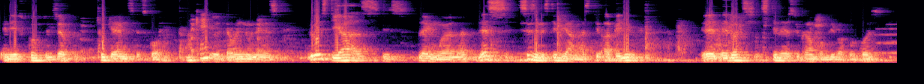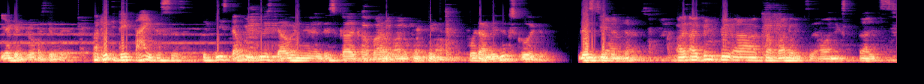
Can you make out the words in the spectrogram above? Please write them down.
and he's proved himself. Two games he scored. Okay. with Darwin Nunez. Luis Diaz is playing well. This season is still young. I, still, I believe a, a lot still has to come from Liverpool because Jurgen Klopp is still there. But what did they buy this season? This Darwin, Luis Darwin and this guy Cavallo. Carvalho from Fulham. Fulham, it looks good. Let's give him that. I, I think uh, Carvalho is our next, uh, it's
